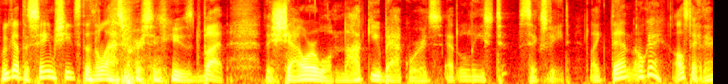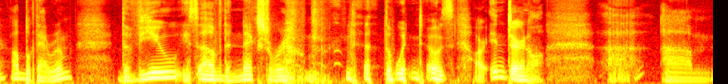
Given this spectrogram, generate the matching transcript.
we've got the same sheets that the last person used, but the shower will knock you backwards at least six feet. Like then, okay, I'll stay there. I'll book that room. The view is of the next room. the windows are internal. Uh, um,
